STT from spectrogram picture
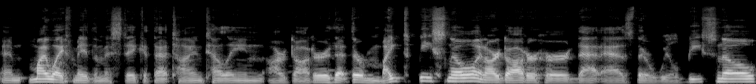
And my wife made the mistake at that time telling our daughter that there might be snow, and our daughter heard that as there will be snow.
